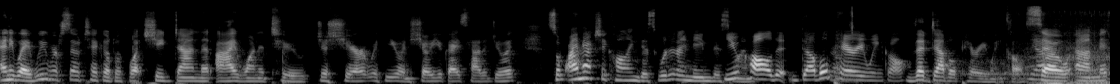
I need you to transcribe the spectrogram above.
Anyway, we were so tickled with what she'd done that I wanted to just share it with you and show you guys how to do it. So I'm actually calling this, what did I name this You one? called it double Double. periwinkle. the double periwinkle. Yep. So um, it-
